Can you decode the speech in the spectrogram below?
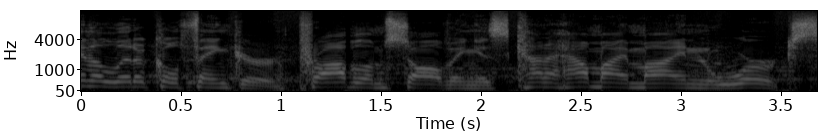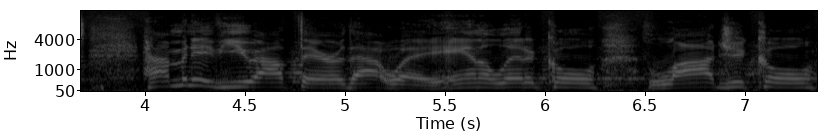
analytical thinker. Problem solving is kind of how my mind works. How many of you out there are that way? Analytical, logical,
